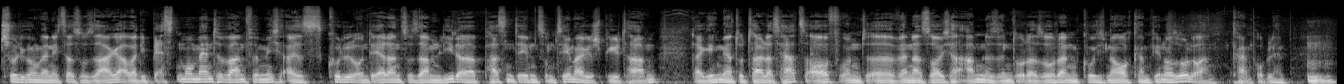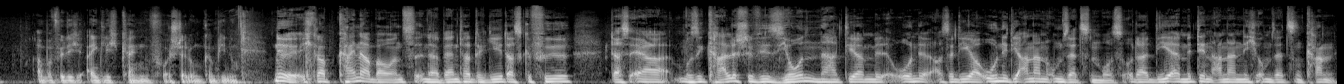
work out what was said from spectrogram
Entschuldigung, wenn ich das so sage, aber die besten Momente waren für mich, als Kuddel und er dann zusammen Lieder passend eben zum Thema gespielt haben. Da ging mir total das Herz auf und äh, wenn das solche Abende sind oder so, dann gucke ich mir auch Campino Solo an. Kein Problem. Mhm. Aber für dich eigentlich keine Vorstellung, Campino? Nö, ich glaube, keiner bei uns in der Band hatte je das Gefühl, dass er musikalische Visionen hat, die er, mit, ohne, also die er ohne die anderen umsetzen muss oder die er mit den anderen nicht umsetzen kann.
